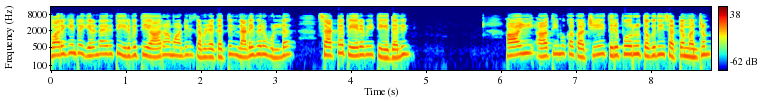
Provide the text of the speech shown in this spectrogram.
வருகின்ற இரண்டாயிரத்தி இருபத்தி ஆறாம் ஆண்டில் தமிழகத்தில் நடைபெறவுள்ள சட்டப்பேரவை தேர்தலில் அஇஅதிமுக கட்சியை திருப்போரூர் தொகுதி சட்டமன்றம்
